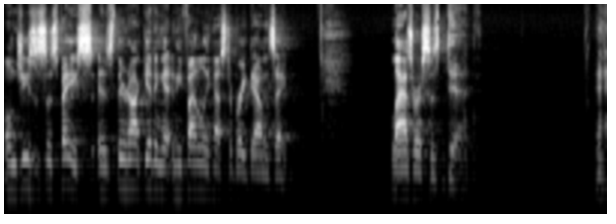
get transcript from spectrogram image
on Jesus' face as they're not getting it. And he finally has to break down and say, Lazarus is dead. And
